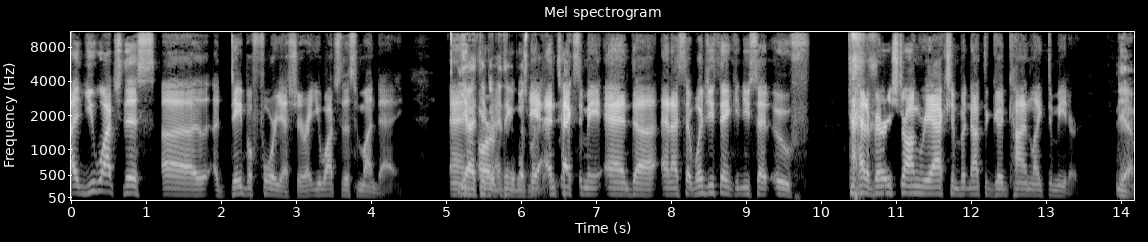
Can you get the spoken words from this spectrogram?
uh, you watched this uh a day before yesterday right you watched this monday yeah, I think or- I think it was yeah, and texted me and uh and I said, "What'd you think?" And you said, "Oof." I had a very strong reaction, but not the good kind like Demeter. yeah.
